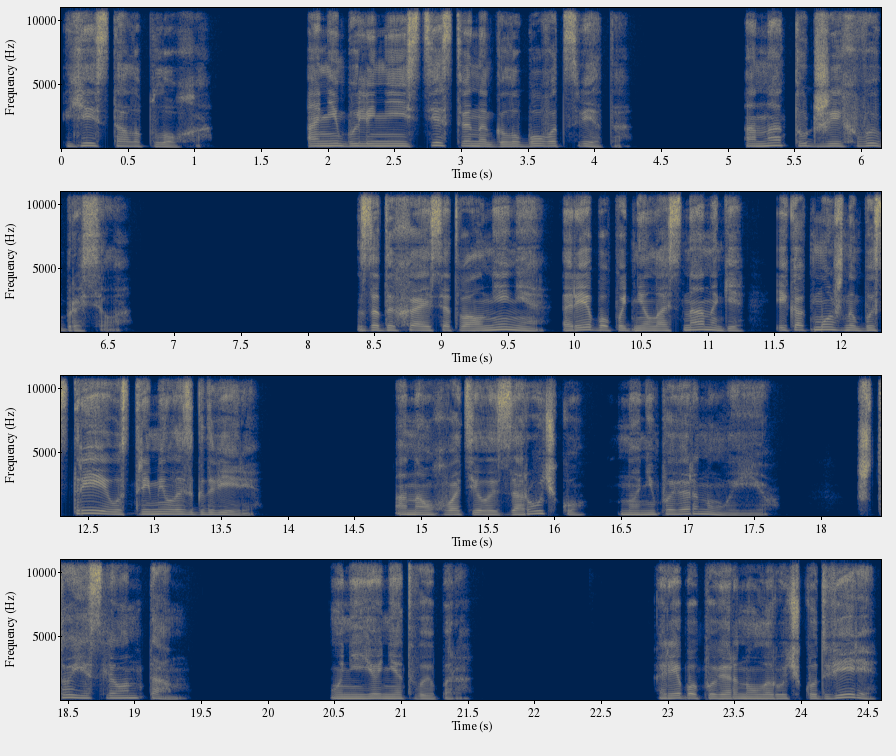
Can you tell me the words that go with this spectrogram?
ей стало плохо. Они были неестественно голубого цвета. Она тут же их выбросила. Задыхаясь от волнения, Реба поднялась на ноги и как можно быстрее устремилась к двери. Она ухватилась за ручку, но не повернула ее. Что, если он там? У нее нет выбора. Реба повернула ручку двери,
